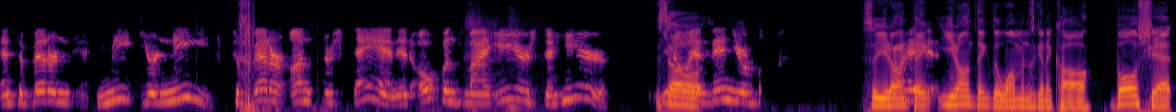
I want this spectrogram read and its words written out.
and to better meet your needs, to better understand. It opens my ears to hear. You So know, and then you're so you don't think you don't think the woman's going to call bullshit.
